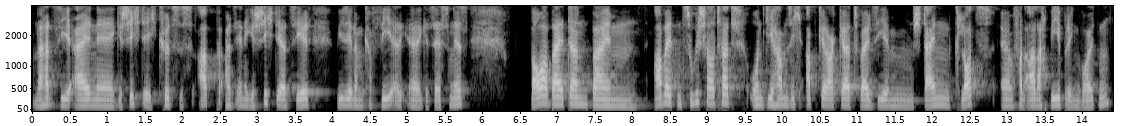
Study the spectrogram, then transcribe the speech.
Und da hat sie eine Geschichte, ich kürze es ab, hat sie eine Geschichte erzählt, wie sie in einem Café äh, gesessen ist, Bauarbeitern beim Arbeiten zugeschaut hat und die haben sich abgerackert, weil sie im Steinklotz äh, von A nach B bringen wollten.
